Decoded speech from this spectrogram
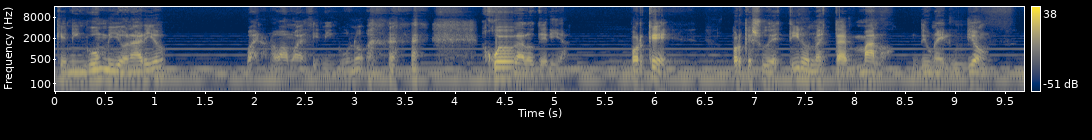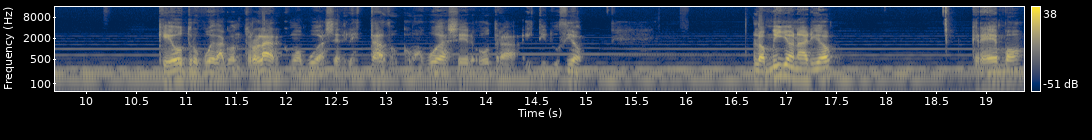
que ningún millonario, bueno, no vamos a decir ninguno, juega la lotería. ¿Por qué? Porque su destino no está en manos de una ilusión. que otro pueda controlar, como pueda ser el Estado, como pueda ser otra institución. Los millonarios creemos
